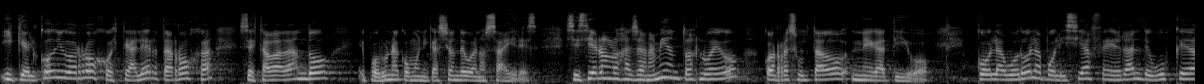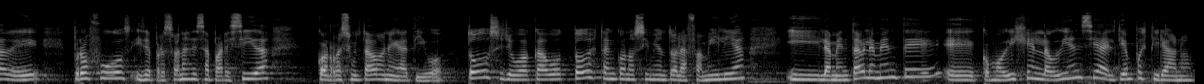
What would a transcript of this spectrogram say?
y que el código rojo, este alerta roja, se estaba dando eh, por una comunicación de Buenos Aires. Se hicieron los allanamientos luego con resultado negativo. Colaboró la Policía Federal de búsqueda de prófugos y de personas desaparecidas con resultado negativo. Todo se llevó a cabo, todo está en conocimiento de la familia y lamentablemente, eh, como dije en la audiencia, el tiempo es tirano.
